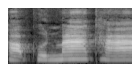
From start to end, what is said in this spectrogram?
ขอบคุณมากค่ะ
